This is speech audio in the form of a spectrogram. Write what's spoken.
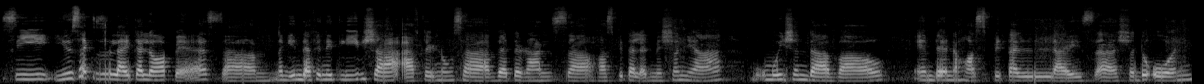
Si Yusek Zulaika Lopez, um, nag-indefinite leave siya after nung sa veterans uh, hospital admission niya. Umuwi siya Davao and then na-hospitalize uh, siya doon.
